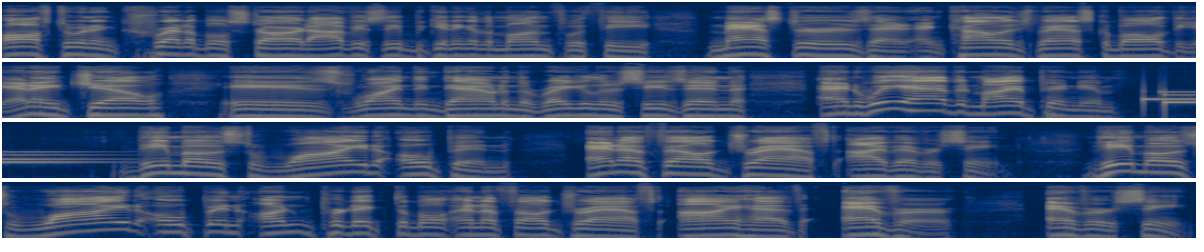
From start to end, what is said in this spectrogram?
off to an incredible start. Obviously, beginning of the month with the Masters and, and college basketball. The NHL is winding down in the regular season. And we have, in my opinion, the most wide open NFL draft I've ever seen. The most wide open, unpredictable NFL draft I have ever, ever seen.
